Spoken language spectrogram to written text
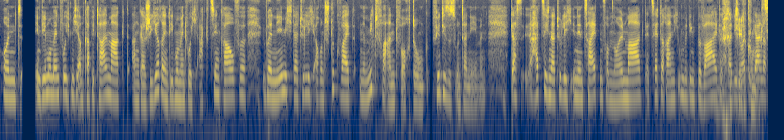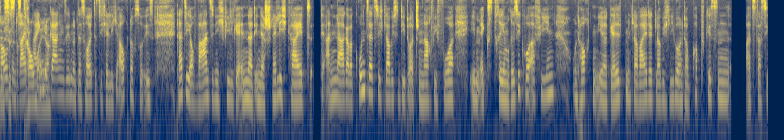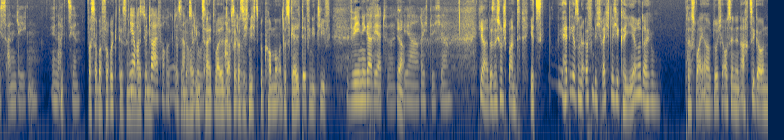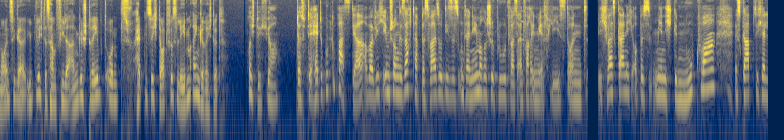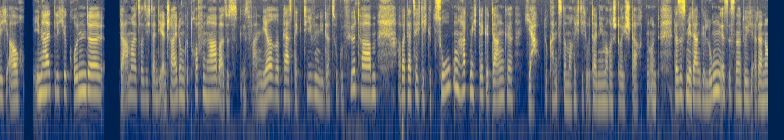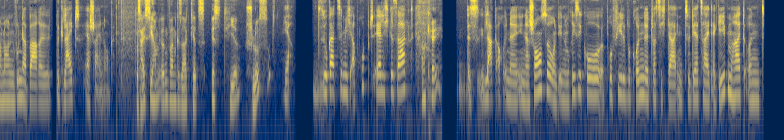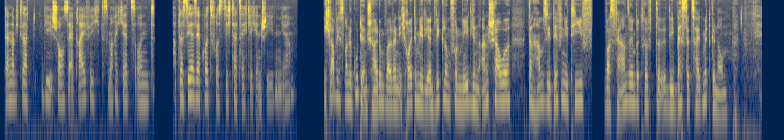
Und in dem Moment, wo ich mich am Kapitalmarkt engagiere, in dem Moment, wo ich Aktien kaufe, übernehme ich natürlich auch ein Stück weit eine Mitverantwortung für dieses Unternehmen. Das hat sich natürlich in den Zeiten vom neuen Markt etc. nicht unbedingt bewahrheitet, weil die Leute gerne raus und rein, Trauma, reingegangen ja. sind und das heute sicherlich auch noch so ist. Da hat sich auch wahnsinnig viel geändert in der Schnelligkeit der Anlage. Aber grundsätzlich, glaube ich, sind die Deutschen nach wie vor eben extrem risikoaffin und horten ihr Geld mittlerweile, glaube ich, lieber unterm Kopfkissen als dass sie es anlegen in Aktien. Was aber verrückt ist in ja, der, was heutigen, total verrückt ist, in der heutigen Zeit, weil absolut. dafür, dass ich nichts bekomme und das Geld definitiv weniger wert wird. Ja, ja richtig, ja. Ja, das ist schon spannend. Jetzt hätte ja so eine öffentlich-rechtliche Karriere, da das war ja durchaus in den 80er und 90er üblich. Das haben viele angestrebt und hätten sich dort fürs Leben eingerichtet. Richtig, ja Das hätte gut gepasst, ja. Aber wie ich eben schon gesagt habe, das war so dieses unternehmerische Blut, was einfach in mir fließt. Und ich weiß gar nicht, ob es mir nicht genug war. Es gab sicherlich auch inhaltliche Gründe damals, als ich dann die Entscheidung getroffen habe. Also es, es, waren mehrere Perspektiven, die dazu geführt haben. Aber tatsächlich gezogen hat mich der Gedanke, ja, du kannst doch mal richtig unternehmerisch durchstarten. Und dass es mir dann gelungen ist, ist natürlich dann auch noch eine wunderbare Begleiterscheinung. Das heißt, Sie haben irgendwann gesagt, jetzt ist hier Schluss? Ja. Sogar ziemlich abrupt, ehrlich gesagt. Okay das lag auch in einer, in einer, Chance und in einem Risikoprofil begründet, was sich da in, zu der Zeit ergeben hat. Und dann habe ich gesagt, die Chance ergreife ich, das mache ich jetzt und habe das sehr, sehr kurzfristig tatsächlich entschieden, ja. Ich glaube, es war eine gute Entscheidung, weil wenn ich heute mir die Entwicklung von Medien anschaue, dann haben Sie definitiv, was Fernsehen betrifft, die beste Zeit mitgenommen.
